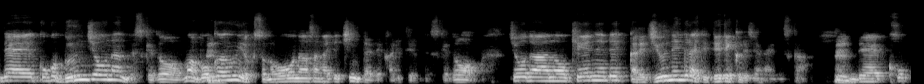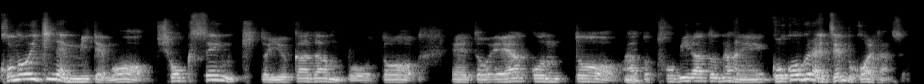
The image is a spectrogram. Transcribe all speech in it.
で、ここ分譲なんですけど、まあ僕は運よくそのオーナーさんがいて賃貸で借りてるんですけど、ちょうどあの経年劣化で10年ぐらいで出てくるじゃないですか。うんでこ、この1年見ても、食洗機と床暖房と、えっ、と、エアコンと、あと扉と、なんかね、5個ぐらい全部壊れたんですよ。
